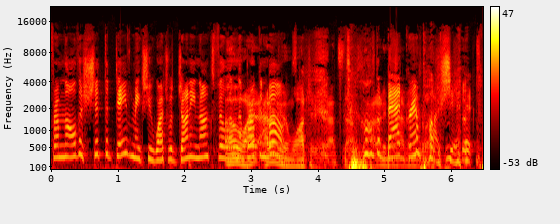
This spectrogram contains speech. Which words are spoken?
from all the shit that Dave makes you watch with Johnny Knoxville and Oh, the broken I, I bones. don't even watch any of that stuff. so I all the bad grandpa shit.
